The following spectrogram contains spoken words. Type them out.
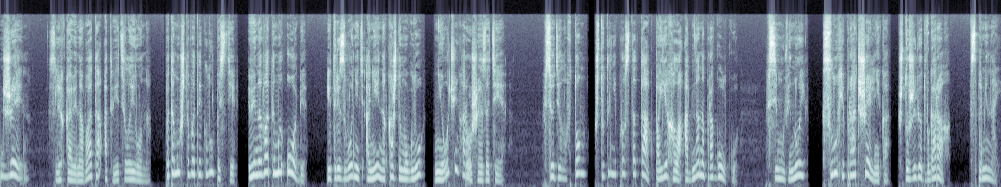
«Джейн», — слегка виновата, ответила Иона, «потому что в этой глупости виноваты мы обе, и трезвонить о ней на каждом углу не очень хорошая затея. Все дело в том, что ты не просто так поехала одна на прогулку. Всему виной Слухи про отшельника, что живет в горах. Вспоминай.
